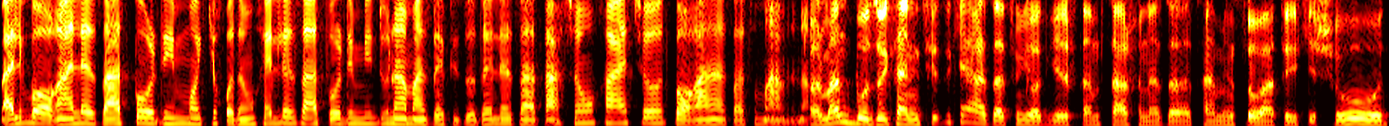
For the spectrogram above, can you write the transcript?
ولی واقعا لذت بردیم. ما که خودمون خیلی لذت بردیم. می‌دونم از اپیزود لذت بخشمون خواهد شد. واقعا ازتون ممنونم. من بزرگترین چیزی که ازتون یاد گرفتم صرف نظر از همین صحبت که شد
